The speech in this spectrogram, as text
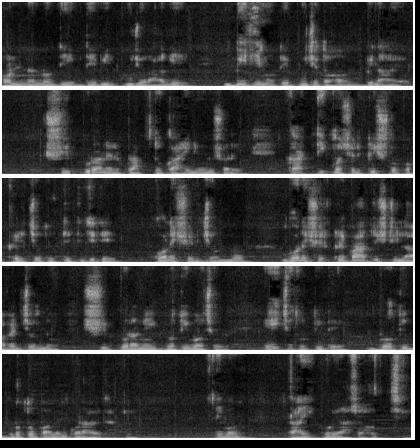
অন্যান্য দেব দেবীর পুজোর আগে বিধিমতে পূজিত হন বিনায়ক। শিব পুরাণের প্রাপ্ত কাহিনী অনুসারে কার্তিক মাসের কৃষ্ণপক্ষের চতুর্থী তিথিতে গণেশের জন্ম, গণেশের কৃপা দৃষ্টি লাভের জন্য শিব পুরাণে প্রতি বছর এই চতুর্থীতে ব্রতি ব্রত পালন করা হয়ে থাকে এবং তাই করে আসা হচ্ছে।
